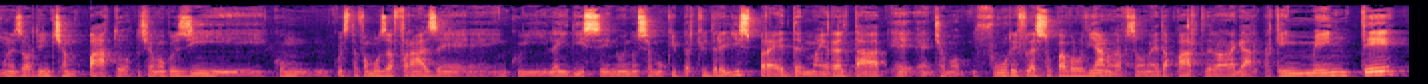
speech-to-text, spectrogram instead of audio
un esordio inciampato, diciamo così, con questa famosa frase in cui lei disse noi non siamo qui per chiudere gli spread, ma in realtà è, è, diciamo, fu un riflesso pavloviano secondo me da parte della Lagarde perché in mente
